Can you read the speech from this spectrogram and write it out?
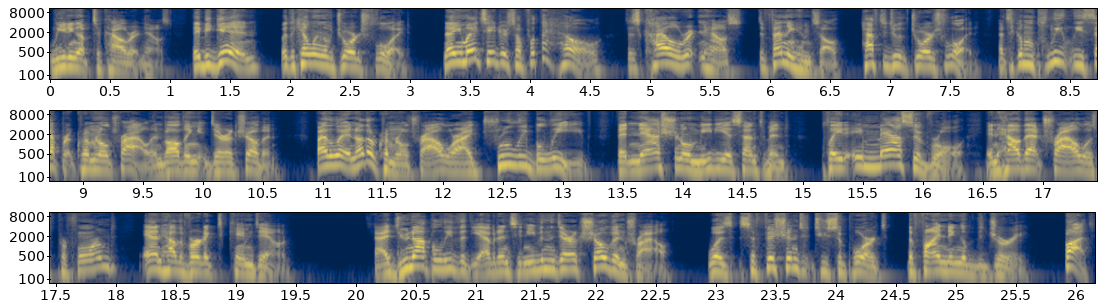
leading up to Kyle Rittenhouse. They begin with the killing of George Floyd. Now, you might say to yourself, what the hell does Kyle Rittenhouse defending himself have to do with George Floyd? That's a completely separate criminal trial involving Derek Chauvin. By the way, another criminal trial where I truly believe that national media sentiment played a massive role in how that trial was performed and how the verdict came down. I do not believe that the evidence in even the Derek Chauvin trial was sufficient to support the finding of the jury. But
